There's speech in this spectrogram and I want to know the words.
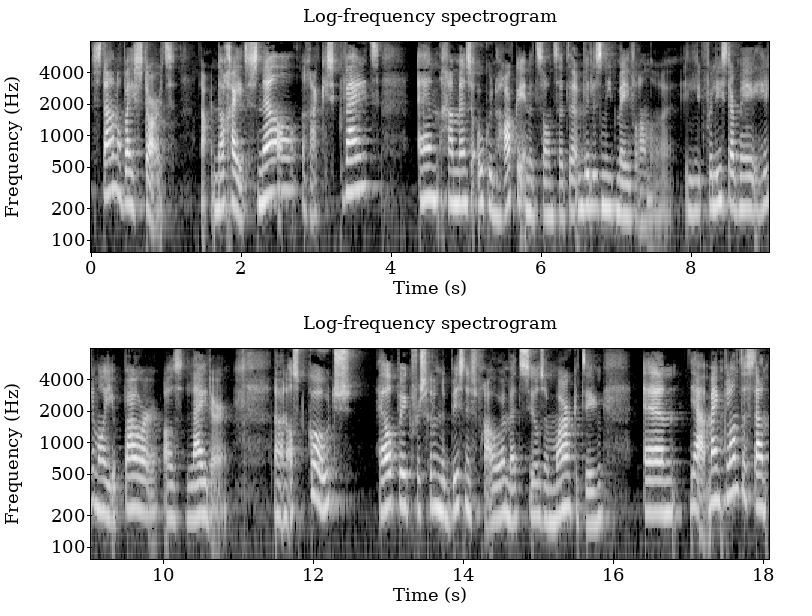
staan nog bij start. Nou, dan ga je te snel, raak je ze kwijt. En gaan mensen ook hun hakken in het zand zetten en willen ze niet mee veranderen. Je verliest daarmee helemaal je power als leider. Nou, en als coach help ik verschillende businessvrouwen met sales en marketing. En ja, mijn klanten staan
